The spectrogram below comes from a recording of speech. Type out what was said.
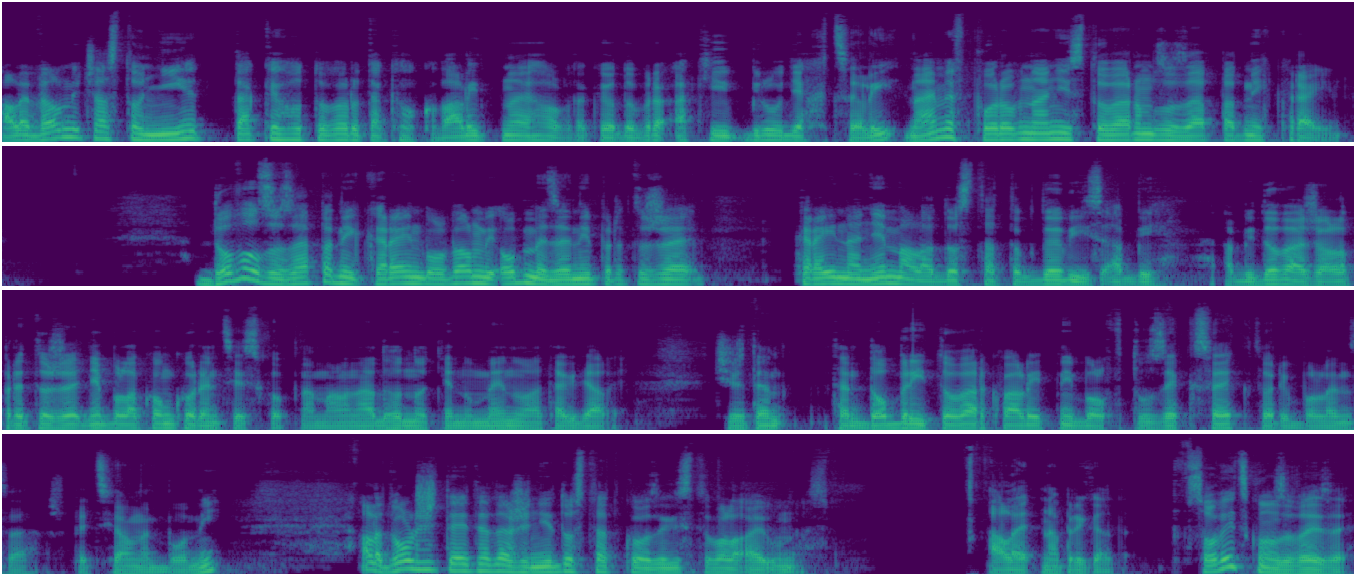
ale veľmi často nie takého tovaru, takého kvalitného alebo takého dobrého, aký by ľudia chceli, najmä v porovnaní s tovarom zo západných krajín. Dovoz zo západných krajín bol veľmi obmedzený, pretože krajina nemala dostatok devíz, aby, aby dovážala, pretože nebola konkurencieschopná, mala nadhodnotenú menu a tak ďalej. Čiže ten, ten dobrý tovar kvalitný bol v Tuzexe, ktorý bol len za špeciálne bony. Ale dôležité je teda, že nedostatkovosť existovala aj u nás. Ale napríklad v Sovietskom zväze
